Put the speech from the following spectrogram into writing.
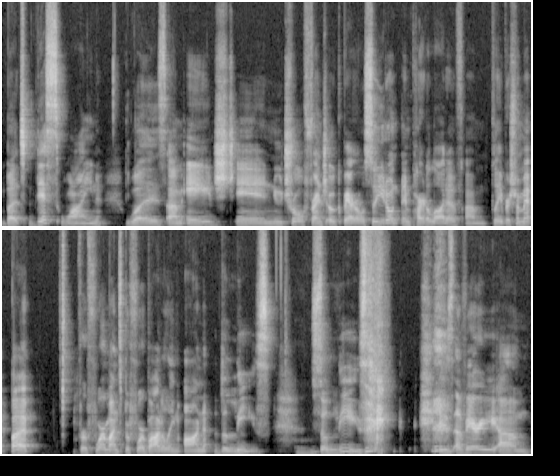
But this wine was um, aged in neutral French oak barrels, so you don't impart a lot of um, flavors from it. But for four months before bottling on the lees. So lees is a very um,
